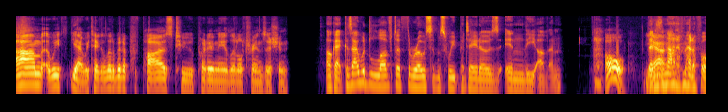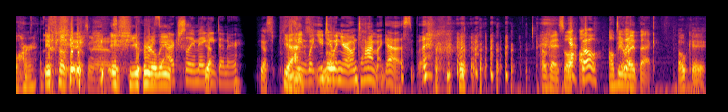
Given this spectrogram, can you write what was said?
Um, we yeah, we take a little bit of pause to put in a little transition. Okay, because I would love to throw some sweet potatoes in the oven. Oh, That is yeah. not a metaphor. if Okay, I was gonna ask. if you He's really actually making dinner. yes, Yeah. I mean, what you No. do in your own time, I guess. But Okay, so Yeah, I'll, go. I'll be Do it. right back. Okay.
